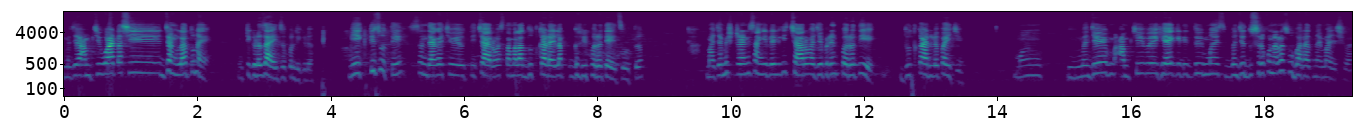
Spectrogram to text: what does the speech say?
म्हणजे आमची वाट अशी जंगलातून आहे. तिकडं जायचं पलीकडं. मी एकटीच होते. संध्याकाळची वेळ होती. चार वाजता मला दूध काढायला घरी परत यायचं होतं. माझ्या मिस्टरांनी सांगितलेलं की चार वाजेपर्यंत परत ये. दूध काढलं पाहिजे. मग म्हणजे आमची वेळ हे आहे की ती म्हणजे दुसरं कोणालाच उभा राहत नाही माझ्याशिवाय.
